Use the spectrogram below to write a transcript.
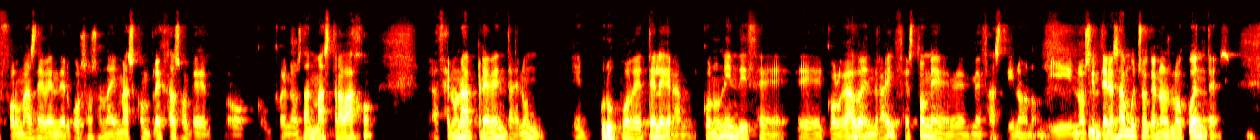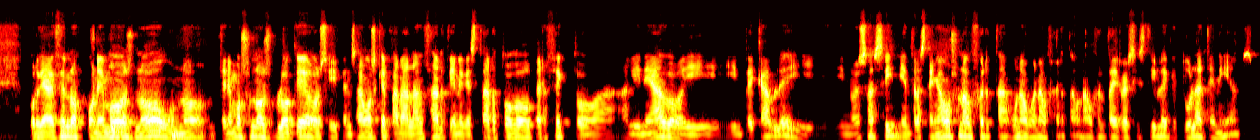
formas de vender cursos online más complejas o que, que nos dan más trabajo, hacer una preventa en un grupo de Telegram con un índice eh, colgado en Drive, esto me, fascinó, ¿no? Y nos interesa mucho que nos lo cuentes, porque a veces nos ponemos, ¿no? Uno, tenemos unos bloqueos y pensamos que para lanzar tiene que estar todo perfecto, alineado e impecable y, no es así. Mientras tengamos una oferta, una buena oferta, una oferta irresistible que tú la tenías,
